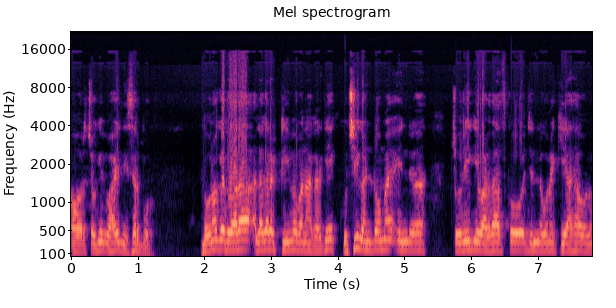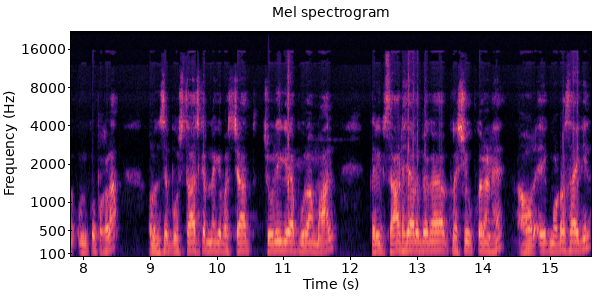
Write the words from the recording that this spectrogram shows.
और चौकी प्रभारी निसरपुर दोनों के द्वारा अलग अलग टीमें बना करके कुछ ही घंटों में इन चोरी की वारदात को जिन लोगों ने किया था उन, उनको पकड़ा और उनसे पूछताछ करने के पश्चात चोरी गया पूरा माल करीब साठ हज़ार रुपये का कृषि उपकरण है और एक मोटरसाइकिल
